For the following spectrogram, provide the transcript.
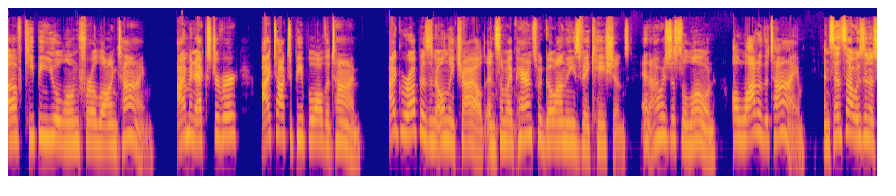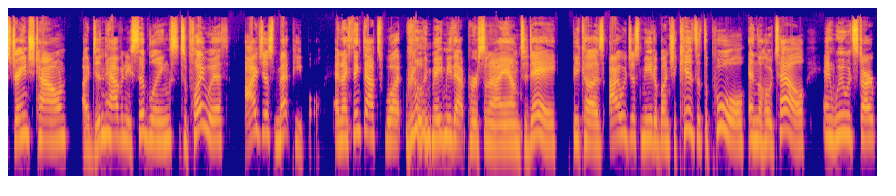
of keeping you alone for a long time. I'm an extrovert. I talk to people all the time. I grew up as an only child, and so my parents would go on these vacations, and I was just alone a lot of the time. And since I was in a strange town, I didn't have any siblings to play with, I just met people. And I think that's what really made me that person I am today because I would just meet a bunch of kids at the pool and the hotel and we would start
